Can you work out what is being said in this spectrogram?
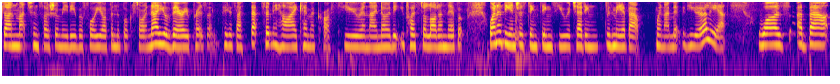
done much in social media before you opened the bookstore. Now you're very present because I, that's certainly how I came across you. And I know that you post a lot on there. But one of the interesting things you were chatting with me about when I met with you earlier was about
